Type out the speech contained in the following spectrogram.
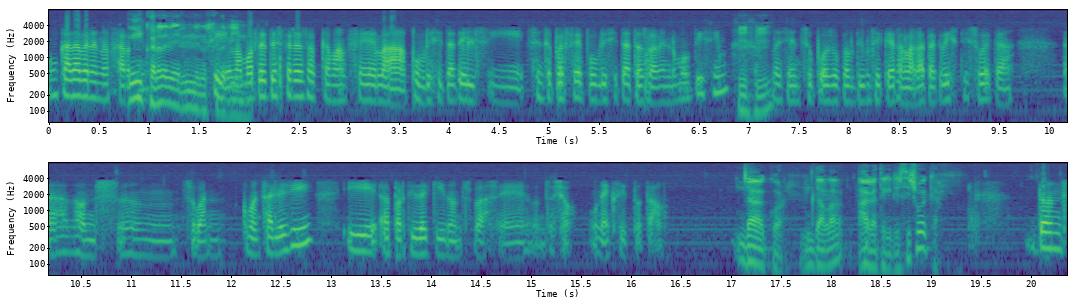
un cadàver en el jardí. Un cadàver en el jardí. Sí, La muerte t'espera és el que van fer la publicitat ells i sense poder fer publicitat es va vendre moltíssim. Uh mhm. -huh. La gent suposo que el dir que era la gata Christie sueca eh, doncs eh, s'ho van començar a llegir i a partir d'aquí doncs, va ser doncs, això, un èxit total. D'acord, de la Agatha Christie sueca. Doncs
